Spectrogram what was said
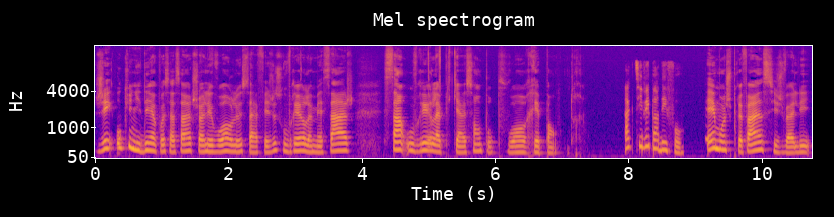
J'ai aucune idée à quoi ça sert. Je suis allée voir, là, ça fait juste ouvrir le message sans ouvrir l'application pour pouvoir répondre. Activé par défaut. Et moi, je préfère, si je vais aller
